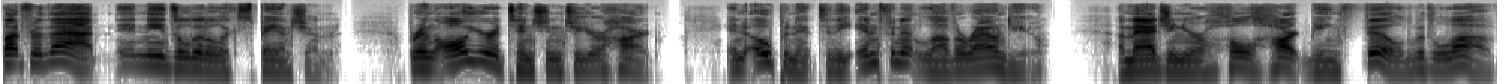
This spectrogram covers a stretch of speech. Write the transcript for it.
But for that, it needs a little expansion. Bring all your attention to your heart and open it to the infinite love around you. Imagine your whole heart being filled with love.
